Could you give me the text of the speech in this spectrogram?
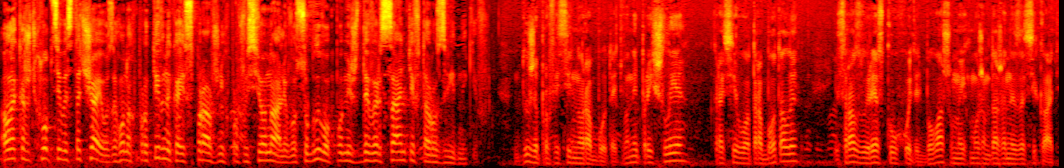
Але кажуть, хлопці вистачає у загонах противника і справжніх професіоналів, особливо поміж диверсантів та розвідників. Дуже професійно працюють. Вони прийшли, красиво отработали і одразу різко уходять, бо вашому їх можемо навіть не засікати.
